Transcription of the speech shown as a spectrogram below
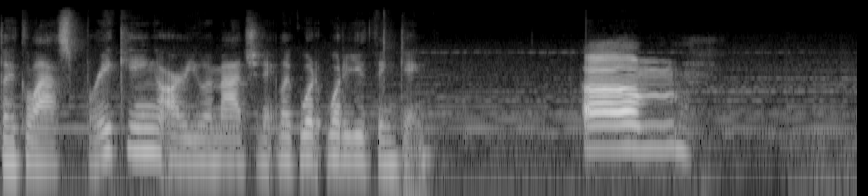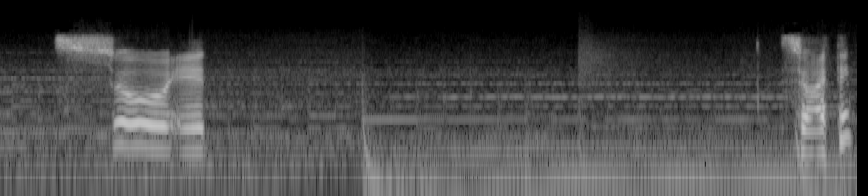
the glass breaking? Are you imagining like what? What are you thinking? Um. So it. So I think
